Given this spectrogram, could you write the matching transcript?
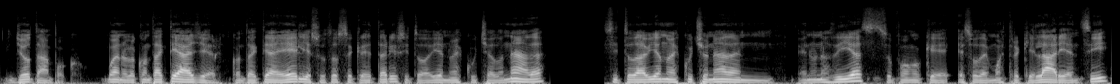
Yo tampoco. Bueno, lo contacté ayer, contacté a él y a sus dos secretarios y todavía no he escuchado nada. Si todavía no escucho nada en, en unos días, supongo que eso demuestra que el área en sí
